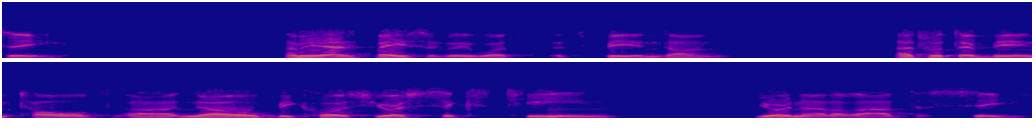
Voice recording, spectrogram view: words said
see. I mean, that's basically what it's being done. That's what they're being told. Uh, no, because you're 16, you're not allowed to see.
